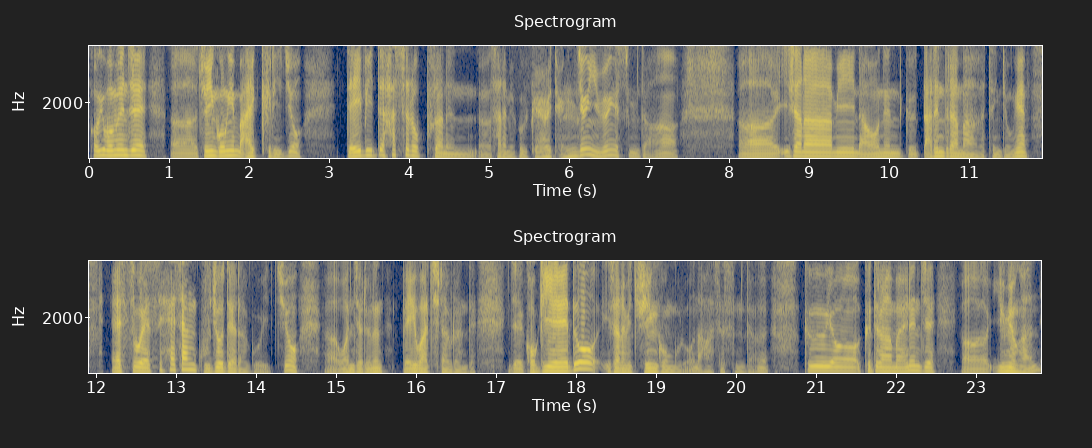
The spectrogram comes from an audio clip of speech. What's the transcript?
거기 보면 이제 어, 주인공이 마이클이죠. 데이비드 하셀호프라는 어, 사람이고 굉장히 유명했습니다. 어, 이 사람이 나오는 그 다른 드라마 같은 경우에 SOS 해상 구조대라고 있죠. 어, 원제로는 Baywatch라고 그러는데 이제 거기에도 이 사람이 주인공으로 나왔었습니다. 그, 어, 그 드라마에는 이제 어, 유명한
